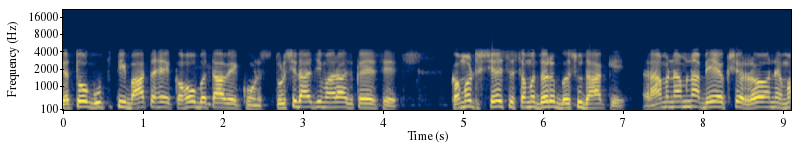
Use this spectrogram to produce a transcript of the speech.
યતો ગુપ્તી બાત હે, કહો બતાવે કોણ? તુલસીદાસજી મહારાજ કહે છે, કમઠ શેષ સમધર બસુધા કે રામ નામના બે અક્ષર ર અને મ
